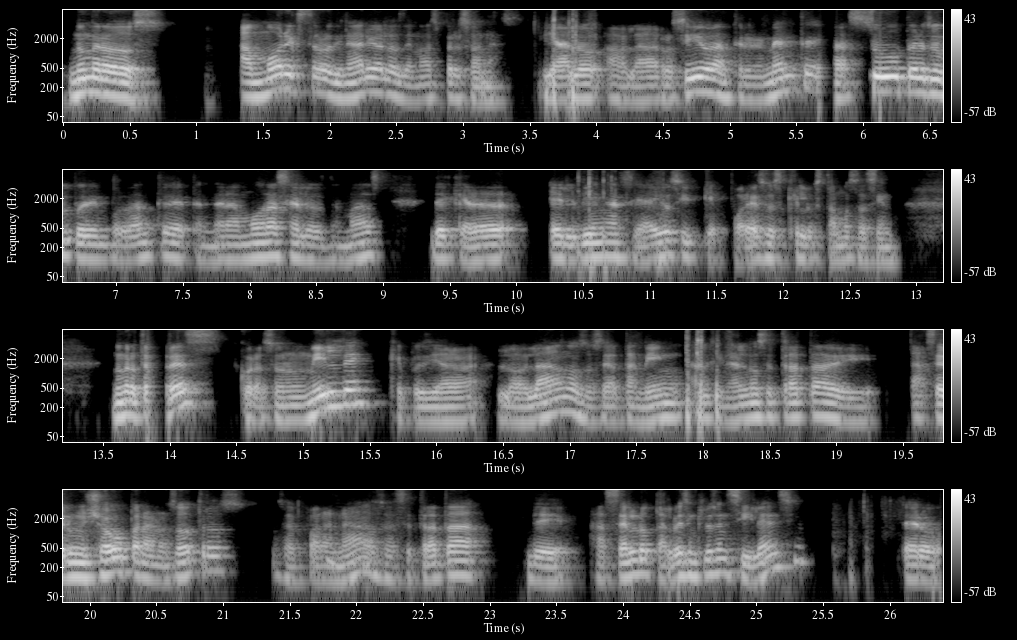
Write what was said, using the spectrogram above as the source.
Número dos, amor extraordinario a las demás personas. Ya lo hablaba Rocío anteriormente. Es súper, súper importante de tener amor hacia los demás, de querer el bien hacia ellos y que por eso es que lo estamos haciendo. Número tres, corazón humilde, que pues ya lo hablábamos, o sea, también al final no se trata de hacer un show para nosotros, o sea, para nada, o sea, se trata de hacerlo tal vez incluso en silencio, pero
